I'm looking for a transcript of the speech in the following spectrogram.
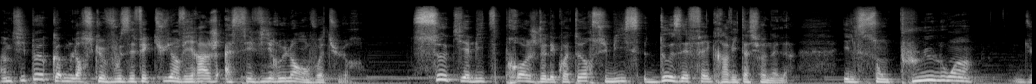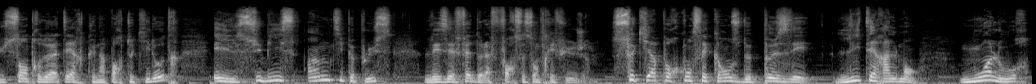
Un petit peu comme lorsque vous effectuez un virage assez virulent en voiture. Ceux qui habitent proche de l'équateur subissent deux effets gravitationnels. Ils sont plus loin du centre de la Terre que n'importe qui d'autre, et ils subissent un petit peu plus les effets de la force centrifuge. Ce qui a pour conséquence de peser littéralement moins lourd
